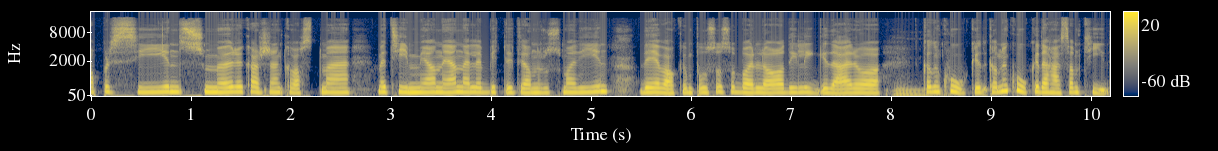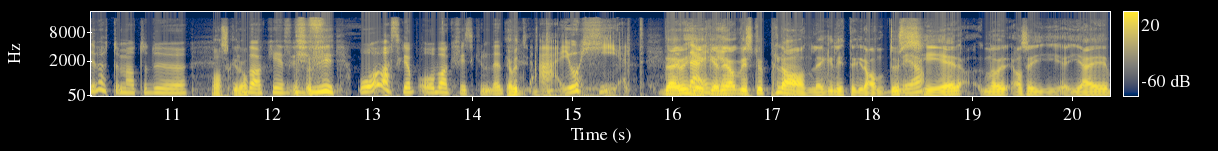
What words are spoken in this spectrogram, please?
appelsin, smør, kanskje en kvast med, med timian igjen, eller bitte litt rosmarin. Det i vakuumpose, og så bare la de ligge der. Og Mm. kan du koke, kan du koke det her samtidig, vet du, med at du Vasker opp. baker Og vasker opp og baker fisken din. Ja, men- det er jo helt Det er jo er helt genialt. Hvis du planlegger lite grann Du Ja. ser når Altså, jeg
